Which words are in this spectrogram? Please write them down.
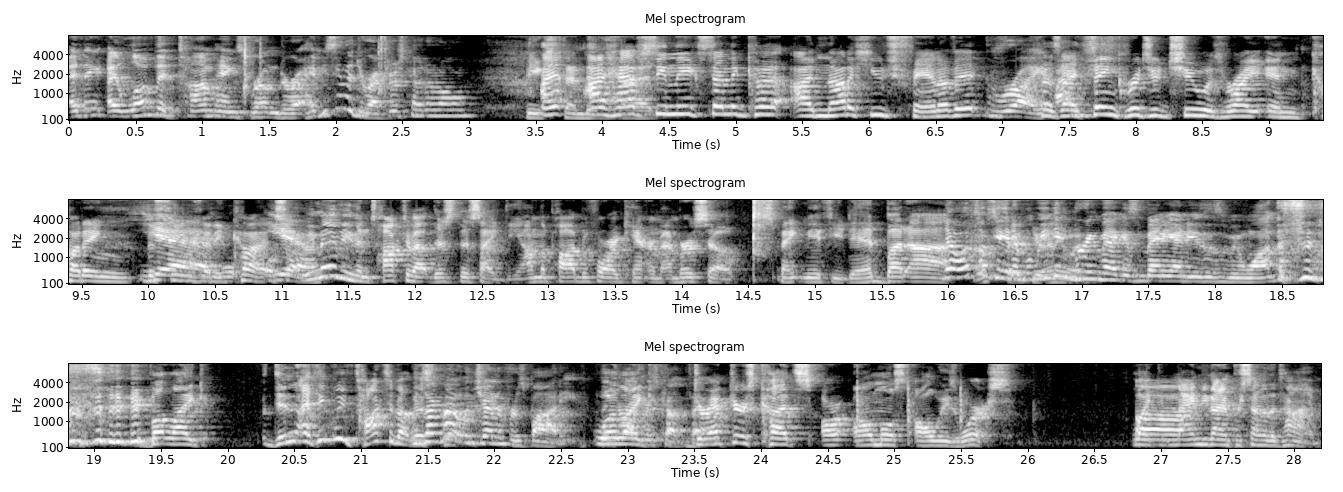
I think I love that Tom Hanks wrote and directed. Have you seen the director's cut at all? The I, extended I have cut. seen the extended cut. I'm not a huge fan of it. Right, Because I I'm think Richard Chew was right in cutting the Yeah, scenes that he well, cut. yeah. We may have even talked about this this idea on the pod before. I can't remember, so spank me if you did. But uh, No, it's okay. pretty To, we can anyway. bring back as many ideas as we want. This is. But like, didn't I think we've talked about this? we this? talked about but- it with Jennifer's body. The well, director's like cut thing. director's cuts are almost always worse. Like Uh, ninety nine percent of the time.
